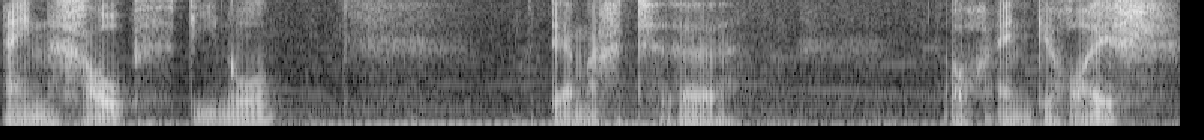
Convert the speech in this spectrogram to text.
ein Raubdino. Der macht äh, auch ein Geräusch.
